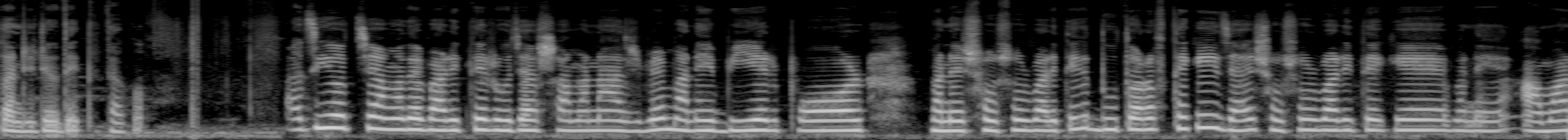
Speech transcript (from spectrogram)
কন্টিনিউ দেখতে থাকো। আজই হচ্ছে আমাদের বাড়িতে রোজার সামানা আসবে মানে বিয়ের পর মানে শ্বশুর বাড়ি থেকে দু তরফ থেকেই যায়। শ্বশুর বাড়ি থেকে মানে আমার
